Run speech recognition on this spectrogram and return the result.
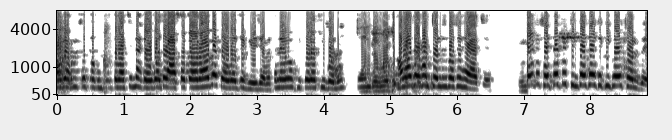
হবে? এখন তো বলতে পারছি না। কেউ বলছে রাস্তা চওড়া হবে কেউ বলছে ব্রিজ যাবে। তাহলে এবার কি করে কি বলি আমাদের এখন চল্লিশ বছর হয়ে আছে। সেটাই তো চিন্তা করছে কি করে চলবে।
